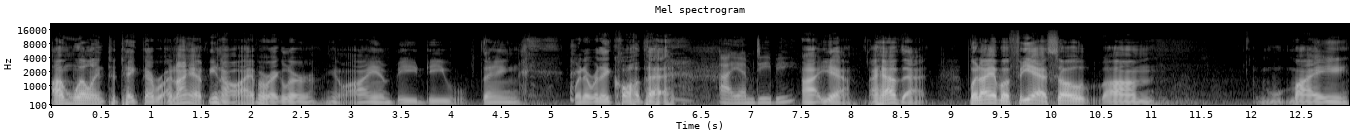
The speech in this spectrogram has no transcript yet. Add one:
I'm willing to take that. And I have, you know, I have a regular, you know, IMBD thing, whatever they call that. IMDb. Uh, yeah, I have that. But I have a yeah. So um, my,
